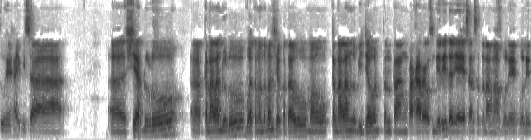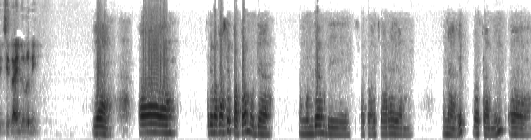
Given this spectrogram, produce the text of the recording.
Tuhehai bisa uh, share dulu, uh, kenalan dulu buat teman-teman siapa tahu mau kenalan lebih jauh tentang Pak Karel sendiri dan Yayasan Satu Nama. Boleh boleh diceritain dulu nih. Ya, uh, terima kasih Pak Tom udah mengundang di satu acara yang menarik buat kami. Uh,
